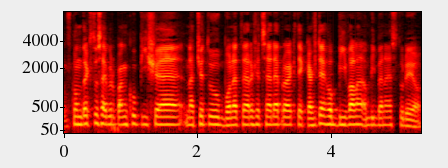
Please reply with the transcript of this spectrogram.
eh, v kontextu Cyberpunku píše na chatu Boneter, že CD Projekt je každého bývalé oblíbené studio.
